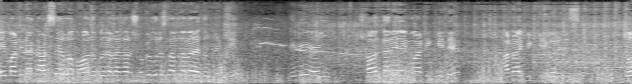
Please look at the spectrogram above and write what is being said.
এই মাটিটা কাটছে হলো ভবানীপুর এলাকার শফিকুল ইসলাম নামের একজন ব্যক্তি। তিনি এই সরকারি এই মাটি কেটে ভাটায় বিক্রি করে দিচ্ছে। তো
